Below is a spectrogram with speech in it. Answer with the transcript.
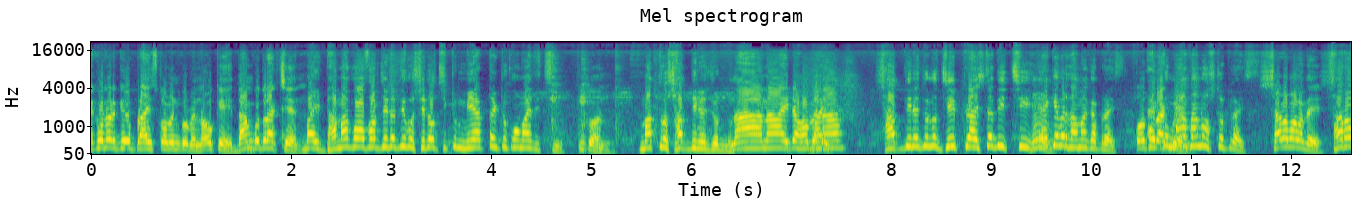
এখন আর কেউ প্রাইস কমেন্ট করবেন না। ওকে দাম কত রাখছেন? ভাই ধামাকা অফার যেটা দিব সেটা হচ্ছে একটু মেয়াদটা একটু কমায় দিচ্ছি। কি কন? মাত্র সাত দিনের জন্য। না না এটা হবে না। সাত দিনের জন্য যে প্রাইসটা দিচ্ছি একেবারে ধামাকা প্রাইস একদম মাথা নষ্ট প্রাইস সারা বাংলাদেশ? সারা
